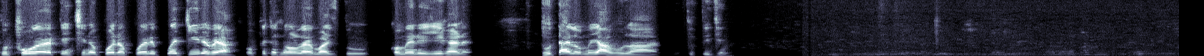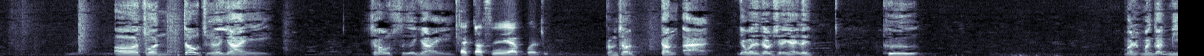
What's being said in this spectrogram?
ตุ๊ดโทรเลยเดนชินเอาป่วเราป่อยเลยป่วจีเลยเว้ยโอ้พิทนงเลยมาตุ๊คอมเมนต์เลยี่กันเนี่ย သူတိုက်လို့မရဘူးလားသူသိကျင် เออส่วนเจ้าเสือใหญ่ เจ้าเสือใหญ่ ဒါကြောက်စရပွဲသူ ทั้งเจ้าทั้งอ่าอย่าว่าแต่เจ้าเสือใหญ่เลย คือ มันมันก็มี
